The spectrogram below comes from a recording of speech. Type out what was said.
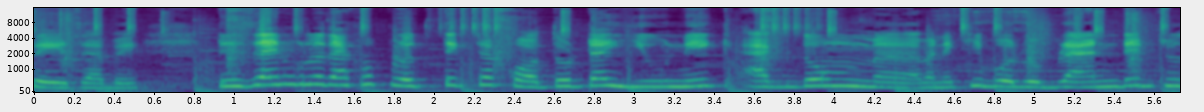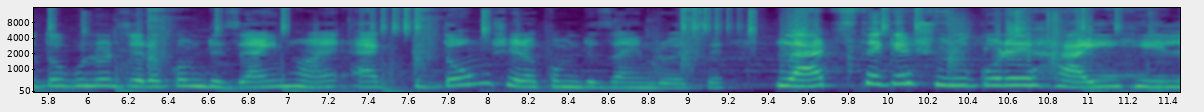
পেয়ে যাবে। ডিজাইনগুলো দেখো প্রত্যেকটা কতটা ইউনিক একদম মানে কি বলব ব্র্যান্ডেড জুতোগুলোর যেরকম ডিজাইন হয়, একদম সেরকম ডিজাইন রয়েছে। ফ্ল্যাটস থেকে শুরু করে হাই হিল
